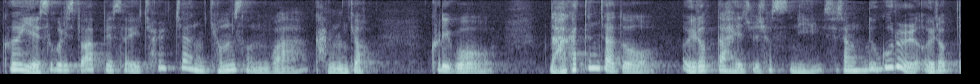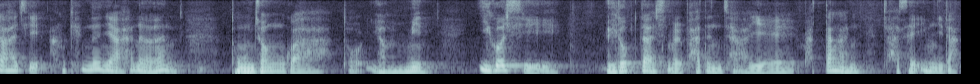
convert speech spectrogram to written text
그 예수 그리스도 앞에서의 철저한 겸손과 감격 그리고 나 같은 자도 의롭다 해 주셨으니 세상 누구를 의롭다 하지 않겠느냐 하는 동정과 또 연민 이것이 의롭다 하심을 받은 자의 마땅한 자세입니다.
